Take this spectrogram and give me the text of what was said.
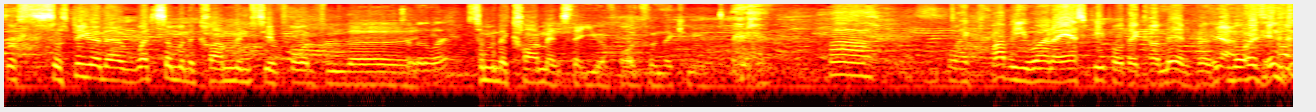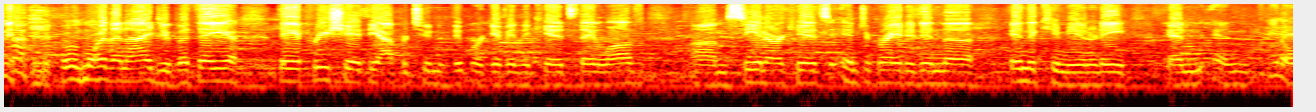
So, so speaking of that, what's some of the comments you've heard from the Some of the some of the comments that you have heard from the community? Like probably you want to ask people that come in Yeah. more than more than I do, but they they appreciate the opportunity that we're giving the kids. They love um, seeing our kids integrated in the in the community and and you know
